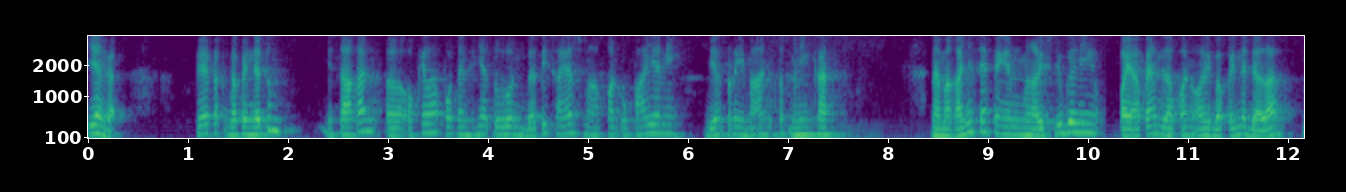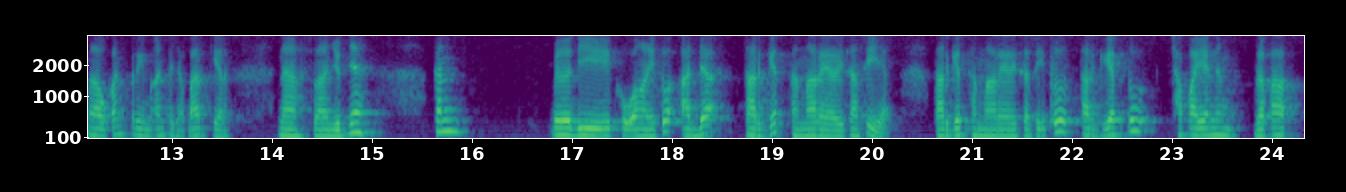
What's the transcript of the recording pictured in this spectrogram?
Iya nggak? Pihak Bapenda itu misalkan uh, oke okay lah potensinya turun, berarti saya harus melakukan upaya nih biar penerimaan tetap meningkat. Nah makanya saya pengen mengalis juga nih upaya apa yang dilakukan oleh Bapenda dalam melakukan penerimaan pajak parkir. Nah selanjutnya kan di keuangan itu ada target sama realisasi ya. Target sama realisasi itu target tuh capaian yang berapa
